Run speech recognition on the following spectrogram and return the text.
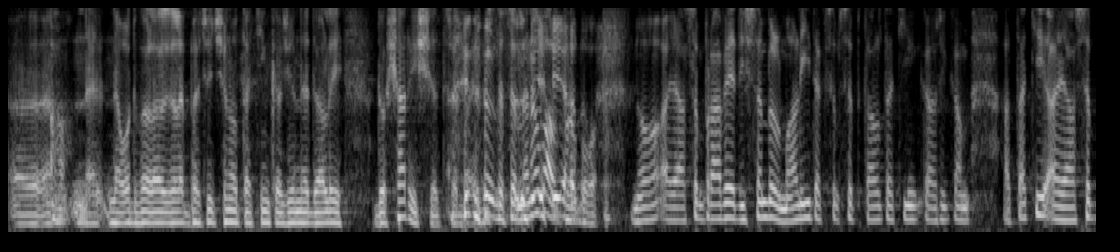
Eh, ne, neodveleli, lépe řečeno tatínka, že nedali do Šariše třeba. Vy jste se jmenoval, probo. No a já jsem právě, když jsem byl malý, tak jsem se ptal tatínka, říkám, a tati, a já se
